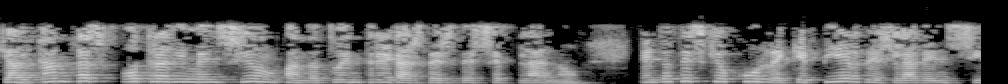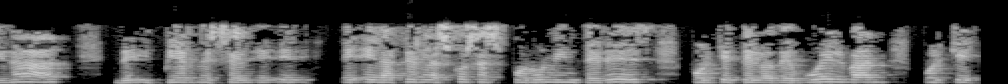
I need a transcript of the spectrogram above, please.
que alcanzas otra dimensión cuando tú entregas desde ese plano. Entonces, ¿qué ocurre? Que pierdes la densidad, de, pierdes el, el hacer las cosas por un interés, porque te lo devuelvan, porque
